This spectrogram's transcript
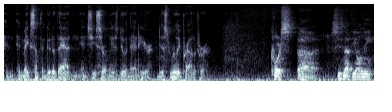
and, and make something good of that. And, and, she certainly is doing that here. Just really proud of her. Of course, uh, she's not the only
